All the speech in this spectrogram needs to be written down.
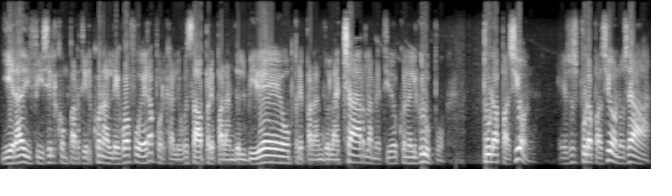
y era difícil compartir con Alejo afuera porque Alejo estaba preparando el video, preparando la charla, metido con el grupo pura pasión. Eso es pura pasión, o sea,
